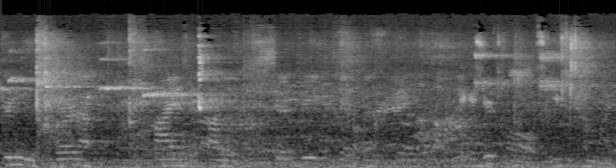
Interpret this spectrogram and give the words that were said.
Up probably should be. Because you're tall, so you can come like,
